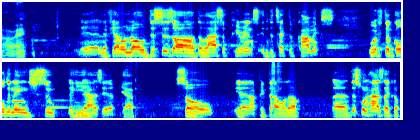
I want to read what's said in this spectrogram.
All right. Yeah, and if y'all don't know, this is uh the last appearance in Detective Comics with the Golden Age suit that he has here. Yeah. So yeah, I picked that one up. Uh, this one has like a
